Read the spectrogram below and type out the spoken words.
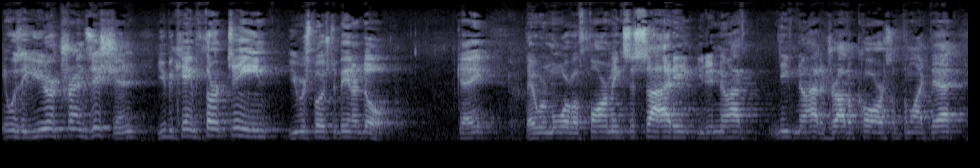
it was a year of transition. You became 13, you were supposed to be an adult. Okay? They were more of a farming society. You didn't know how, need to know how to drive a car or something like that.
